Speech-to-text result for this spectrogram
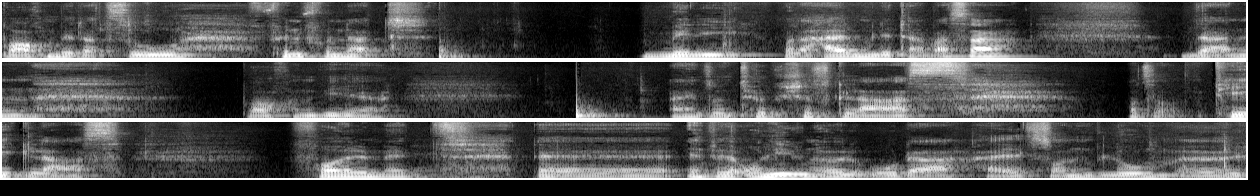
brauchen wir dazu 500 Milli oder halben Liter Wasser. Dann brauchen wir ein so ein türkisches Glas also Teeglas, voll mit äh, entweder Olivenöl oder halt Sonnenblumenöl.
